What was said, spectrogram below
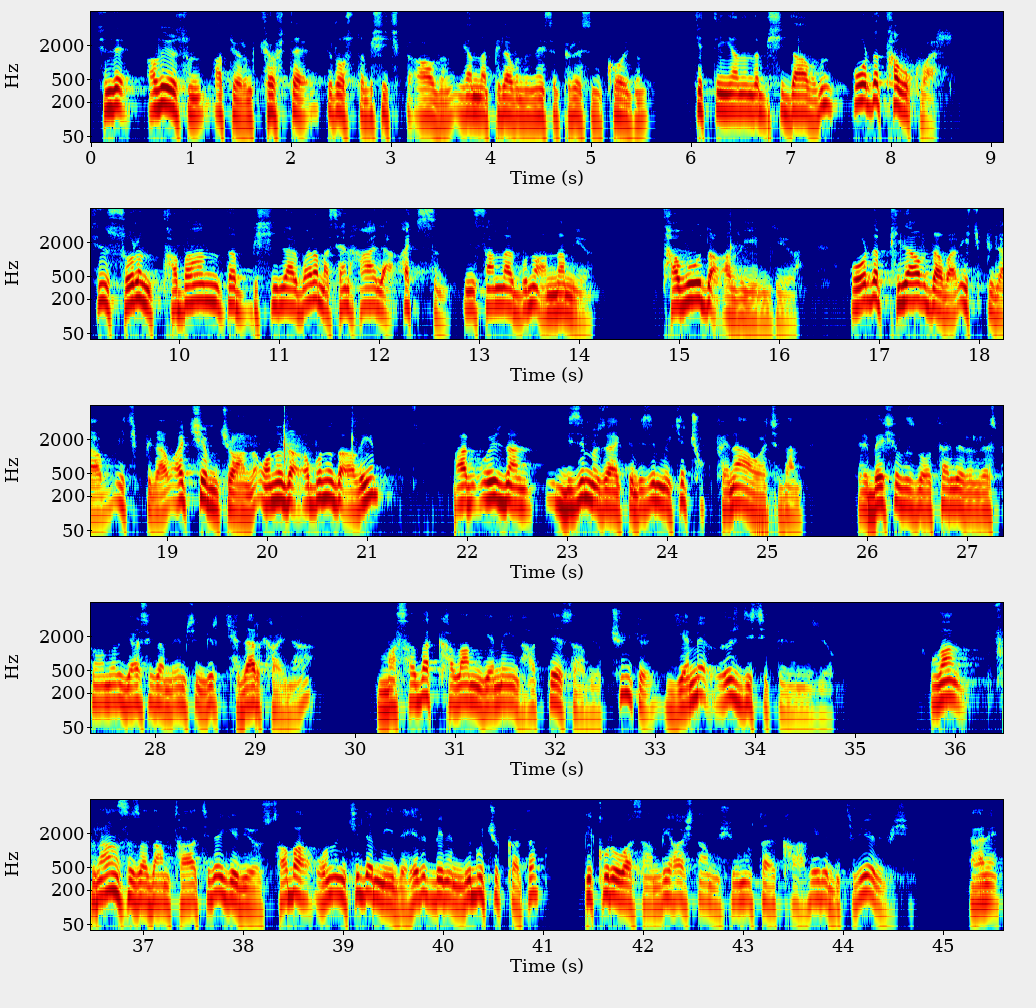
Şimdi alıyorsun atıyorum köfte, rosto bir şey çıktı aldın. Yanına pilavını neyse püresini koydun. Gittin yanında bir şey daha buldun. Orada tavuk var. Şimdi sorun tabağında bir şeyler var ama sen hala açsın. İnsanlar bunu anlamıyor. Tavuğu da alayım diyor. Orada pilav da var, iç pilav, iç pilav. Açım şu anda. Onu da bunu da alayım. Abi o yüzden bizim özellikle bizim ülke çok fena o açıdan. E, beş yıldızlı otellerin, restoranları gerçekten benim için bir keder kaynağı. Masada kalan yemeğin haddi hesabı yok. Çünkü yeme öz disiplinimiz yok. Ulan Fransız adam tatile geliyor. Sabah onunki de mide. Herif benim bir buçuk katım. Bir kruvasan, bir haşlanmış yumurta kahveyle bitiriyor herif işi. Yani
